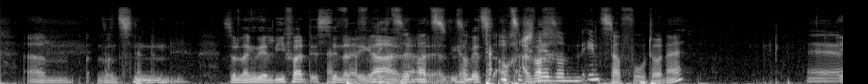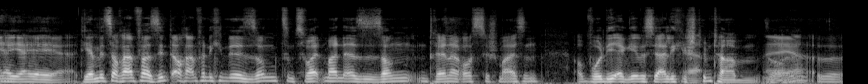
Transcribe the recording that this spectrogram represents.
ähm, ansonsten solange der liefert, ist denen das egal. Sie Ja, also die so haben jetzt auch einfach so ein Insta-Foto, ne? Äh, Ja, ja, ja, ja. Die haben jetzt auch einfach, sind auch einfach nicht in der Saison zum zweiten Mal in der Saison einen Trainer rauszuschmeißen, obwohl die Ergebnisse ja eigentlich Ja. gestimmt haben. So, Ja, ja. ne? Also,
